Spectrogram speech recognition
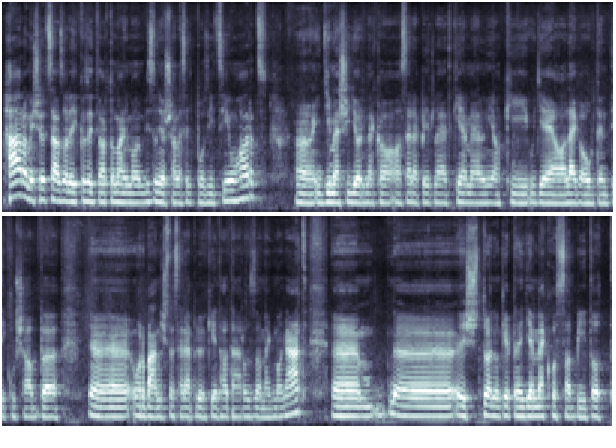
3 és 5 százalék közötti tartományban bizonyosan lesz egy pozícióharc, így Gyimesi Györgynek a, a szerepét lehet kiemelni, aki ugye a legautentikusabb Orbánista szereplőként határozza meg magát, és tulajdonképpen egy ilyen meghosszabbított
